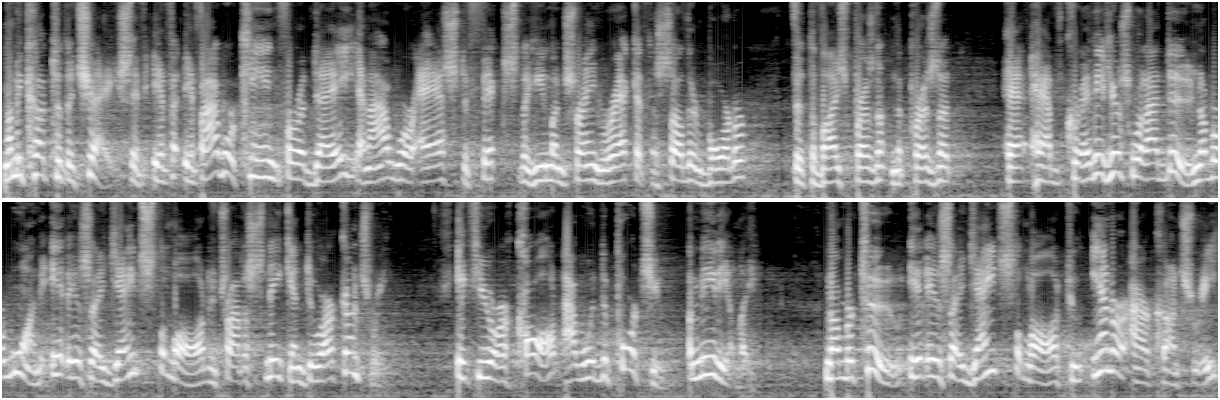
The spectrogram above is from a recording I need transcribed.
Let me cut to the chase. If, if, if I were king for a day and I were asked to fix the human train wreck at the southern border that the vice president and the president ha- have created, here's what I do. Number one, it is against the law to try to sneak into our country. If you are caught, I would deport you immediately. Number two, it is against the law to enter our country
